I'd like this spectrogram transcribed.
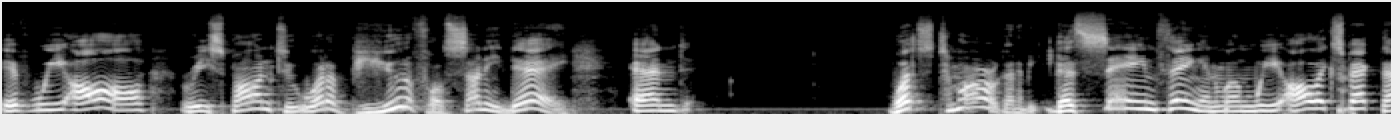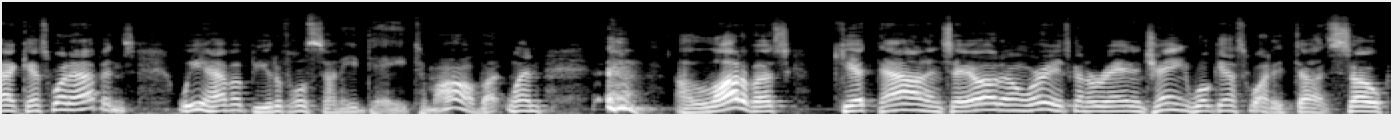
if we all respond to what a beautiful sunny day, and What's tomorrow going to be? The same thing. And when we all expect that, guess what happens? We have a beautiful sunny day tomorrow. But when a lot of us get down and say, oh, don't worry, it's going to rain and change, well, guess what? It does. So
